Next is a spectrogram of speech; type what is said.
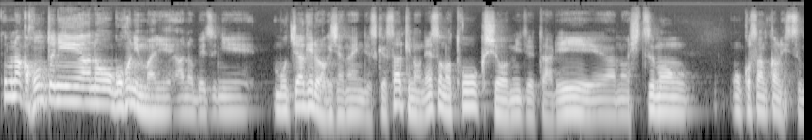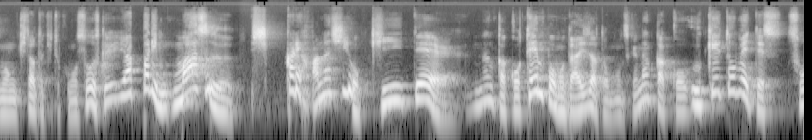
でもなんか本当にあのご本人前にあの別に持ち上げるわけじゃないんですけどさっきのねそのトークショーを見てたりあの質問お子さんからの質問来た時とかもそうですけどやっぱりまずしっかり話を聞いてなんかこうテンポも大事だと思うんですけどなんかこう受け止めて咀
